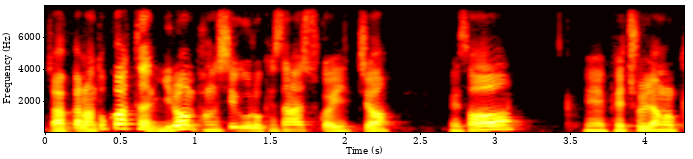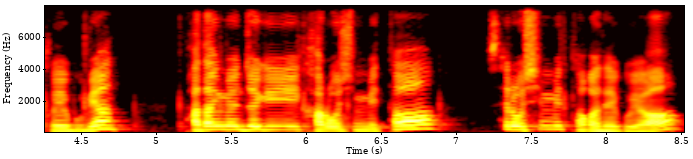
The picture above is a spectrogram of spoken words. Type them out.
자, 아까랑 똑같은 이런 방식으로 계산할 수가 있죠. 그래서 예, 배출량을 구해보면 바닥 면적이 가로 10m, 세로 10m가 되고요.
